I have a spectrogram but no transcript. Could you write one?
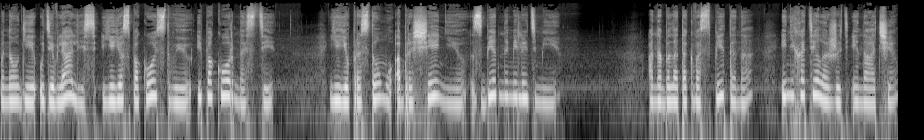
Многие удивлялись ее спокойствию и покорности, ее простому обращению с бедными людьми. Она была так воспитана, и не хотела жить иначе.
